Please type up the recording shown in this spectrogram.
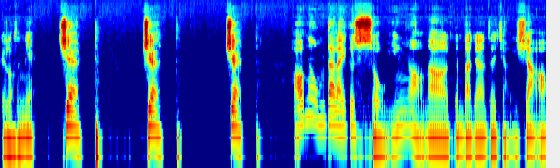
给老师念 jet，jet，jet。好，那我们带来一个首音啊，那跟大家再讲一下啊，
